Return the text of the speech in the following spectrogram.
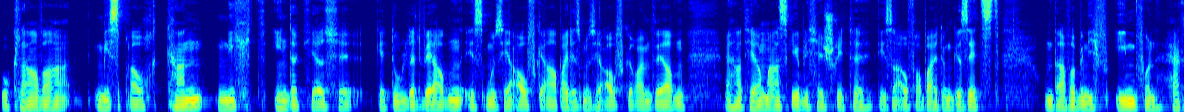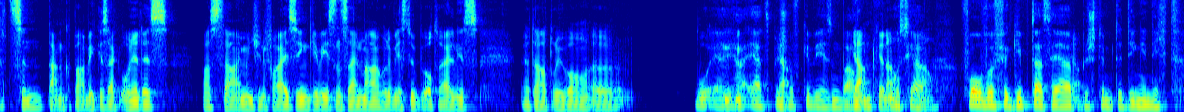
wo klar war, Missbrauch kann nicht in der Kirche geduldet werden. Es muss hier aufgearbeitet, es muss hier aufgeräumt werden. Er hat hier maßgebliche Schritte dieser Aufarbeitung gesetzt. Und dafür bin ich ihm von Herzen dankbar. Wie gesagt, ohne das, was da in München-Freising gewesen sein mag oder wie es zu beurteilen ist, äh, darüber. Äh, wo er ja Erzbischof ja. gewesen war ja, und genau, wo es ja genau. Vorwürfe gibt, dass er ja. bestimmte Dinge nicht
